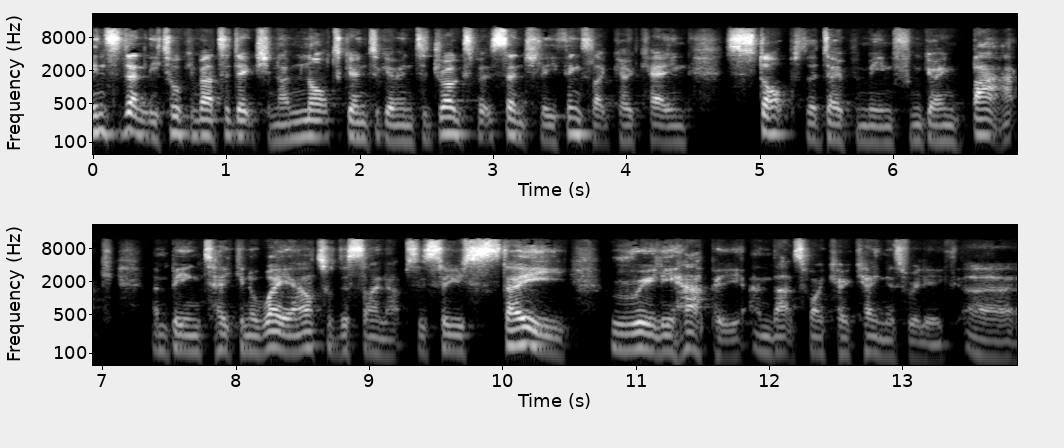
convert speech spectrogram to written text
Incidentally, talking about addiction, I'm not going to go into drugs, but essentially things like cocaine stop the dopamine from going back and being taken away out of the synapses. So you stay really happy. And that's why cocaine is really uh,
